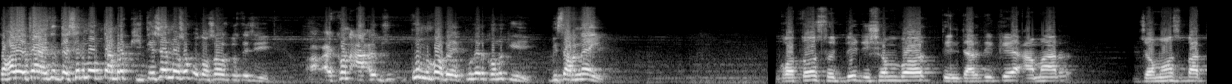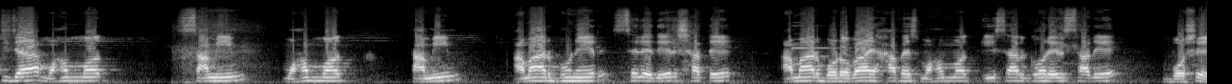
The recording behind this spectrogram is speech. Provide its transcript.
তাহলে এটা এটা দেশের মধ্যে আমরা কি দেশের মধ্যে বসবাস করতেছি? এখন কোন হবে? খুনের কোনো কি বিচার নেই? গত চোদ্দই ডিসেম্বর তিনটার দিকে আমার যমজ বাতিজা মোহাম্মদ সামিম, মোহাম্মদ তামিম, আমার বোনের ছেলেদের সাথে আমার বড় ভাই হাফেজ মোহাম্মদ ইসার ঘরের ছাদে বসে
